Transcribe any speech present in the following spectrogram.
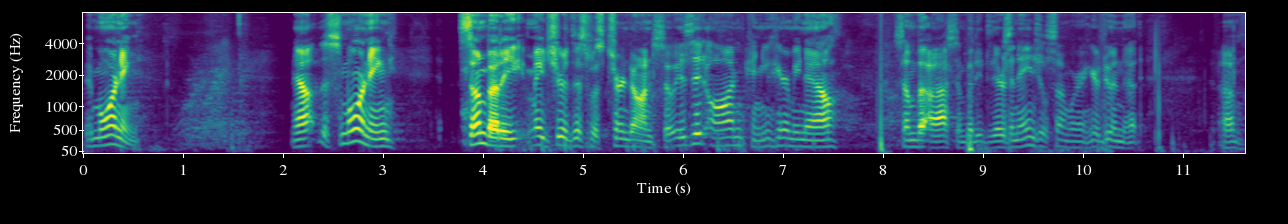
Good morning. Now, this morning, somebody made sure this was turned on. So, is it on? Can you hear me now? Somebody, ah, somebody, there's an angel somewhere here doing that. Um,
